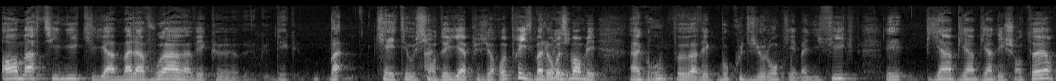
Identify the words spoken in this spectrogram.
En Martinique, il y a Malavoie avec euh, des, bah, qui a été aussi endeuillé à plusieurs reprises, malheureusement, mais un groupe euh, avec beaucoup de violons qui est magnifique et bien, bien, bien des chanteurs.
